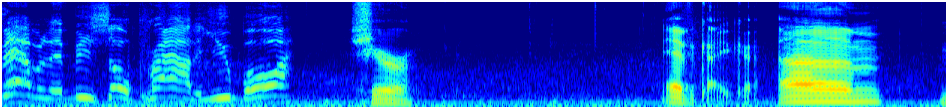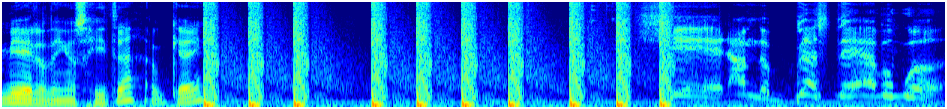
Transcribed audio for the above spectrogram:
Beverly be so proud of you, boy. Sure. Even kijken. Ehm. meerdere dingen schieten. Oké. Shit, Best there ever was.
